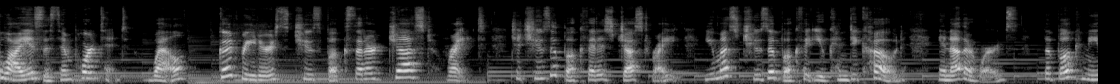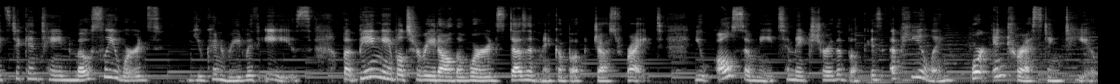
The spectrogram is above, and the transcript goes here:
why is this important? Well, good readers choose books that are just right. To choose a book that is just right, you must choose a book that you can decode. In other words, the book needs to contain mostly words you can read with ease. But being able to read all the words doesn't make a book just right. You also need to make sure the book is appealing or interesting to you.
